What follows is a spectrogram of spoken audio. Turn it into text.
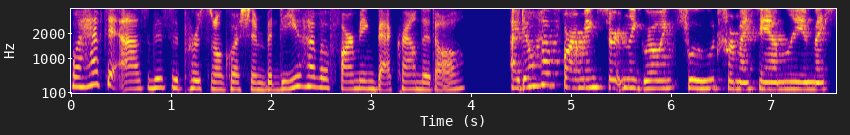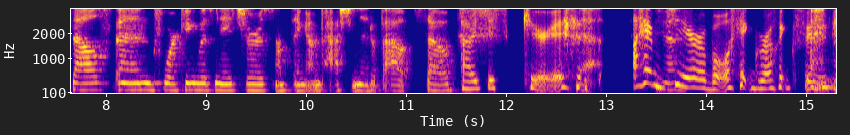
Well, I have to ask this is a personal question, but do you have a farming background at all? I don't have farming, certainly growing food for my family and myself and working with nature is something I'm passionate about. So I was just curious. Yeah. I am yeah. terrible at growing food.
